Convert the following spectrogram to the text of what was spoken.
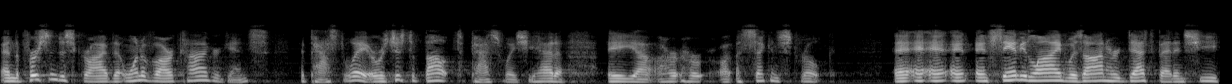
And the person described that one of our congregants had passed away, or was just about to pass away. She had a, a, uh, her, her, a second stroke. And, and, and Sandy Line was on her deathbed, and she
